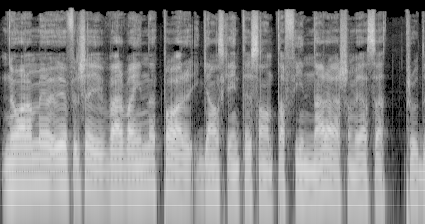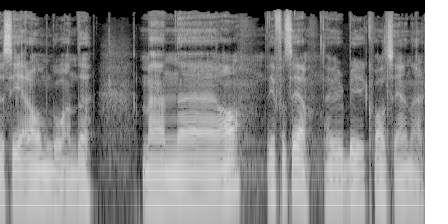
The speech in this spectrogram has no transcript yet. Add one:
nu har de i och för sig värvat in ett par ganska intressanta finnar här som vi har sett producera omgående. Men eh, ja, vi får se hur det blir i kvalserien här.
